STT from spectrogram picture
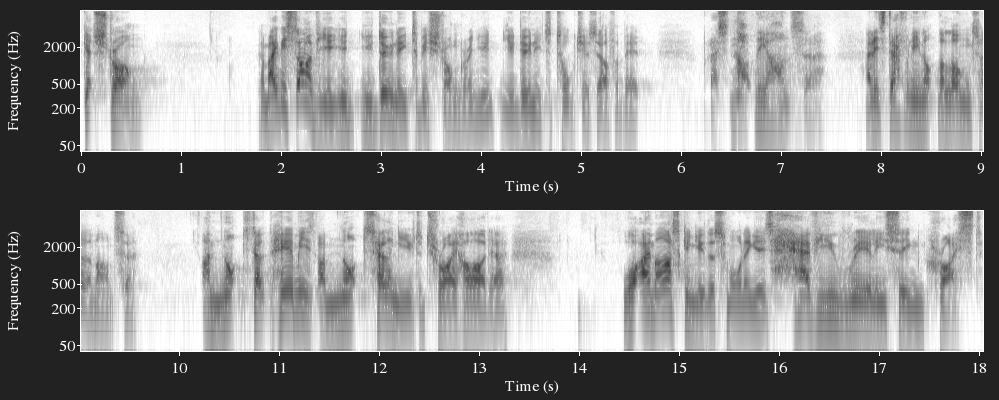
get strong. Now, maybe some of you, you, you do need to be stronger and you, you do need to talk to yourself a bit, but that's not the answer. And it's definitely not the long term answer. I'm not, don't hear me, I'm not telling you to try harder. What I'm asking you this morning is have you really seen Christ?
